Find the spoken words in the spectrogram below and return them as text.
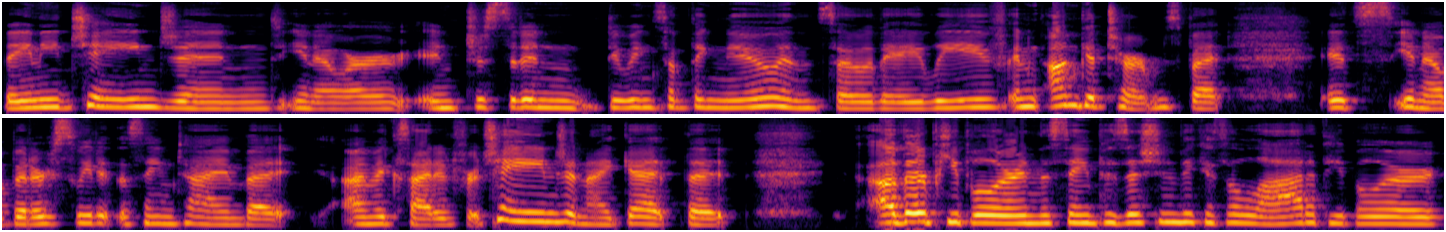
they need change and you know are interested in doing something new and so they leave and on good terms but it's you know bittersweet at the same time but i'm excited for change and i get that other people are in the same position because a lot of people are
